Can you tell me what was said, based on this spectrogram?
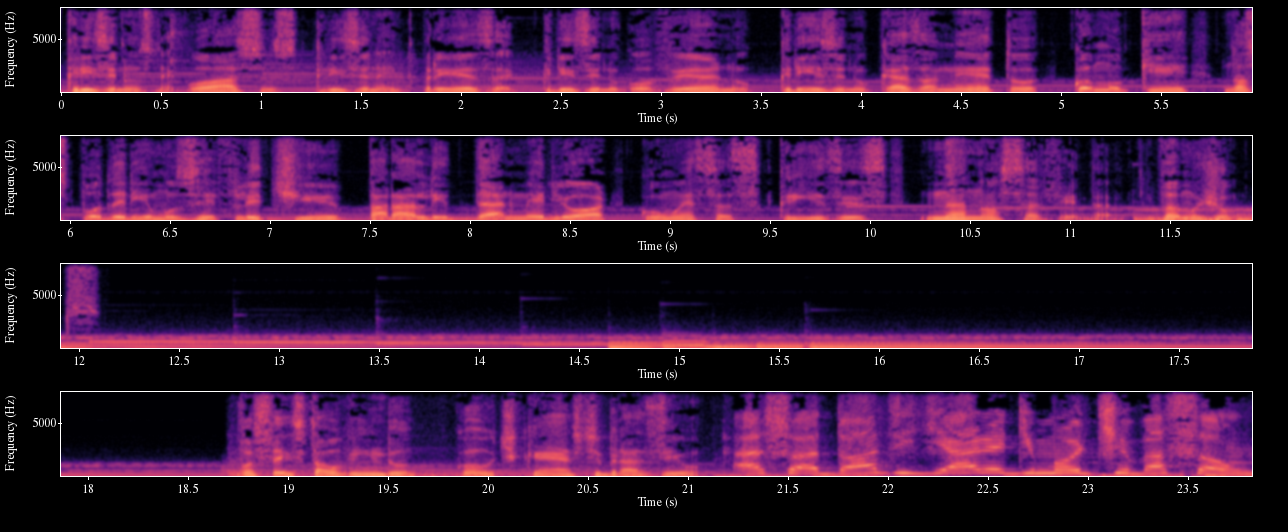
Crise nos negócios, crise na empresa, crise no governo, crise no casamento. Como que nós poderíamos refletir para lidar melhor com essas crises na nossa vida? Vamos juntos. Você está ouvindo Coachcast Brasil. A sua dose diária de motivação.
